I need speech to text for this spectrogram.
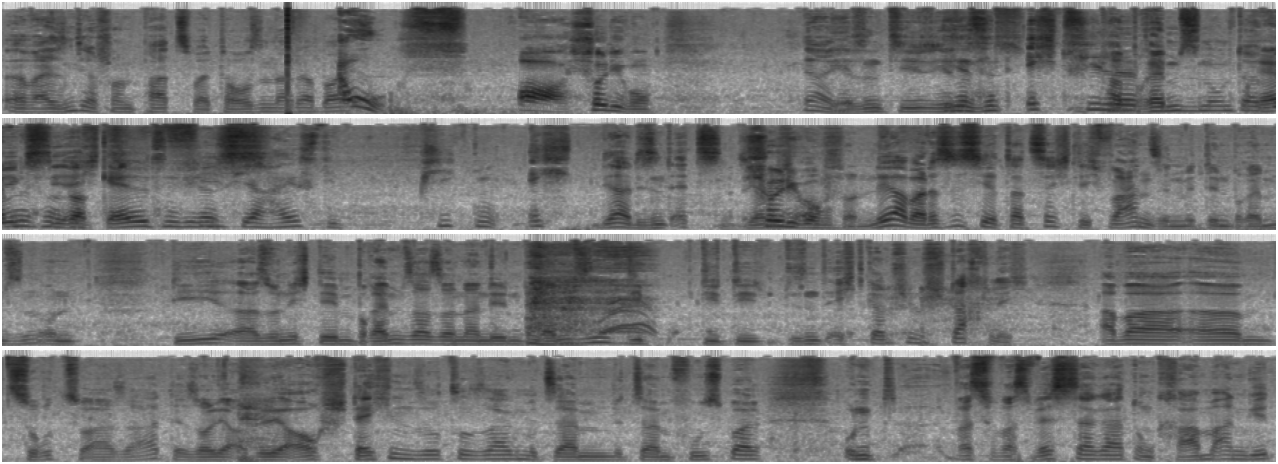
äh, weil es sind ja schon ein paar 2000er dabei. Au! Oh, Entschuldigung. Ja, hier sind, die, Hier sind echt ein viele paar Bremsen unterwegs. Bremsen oder echt Gelsen, wie das hier heißt, die pieken echt. Ja, die sind ätzend. Die Entschuldigung. schon. Nee, aber das ist hier tatsächlich Wahnsinn mit den Bremsen. Und die, also nicht dem Bremser, sondern den Bremsen, die, die, die, sind echt ganz schön stachelig. Aber ähm, zurück zu Hazard, der soll ja, will ja auch stechen sozusagen mit seinem, mit seinem Fußball. Und was, was Westergaard und Kramer angeht,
